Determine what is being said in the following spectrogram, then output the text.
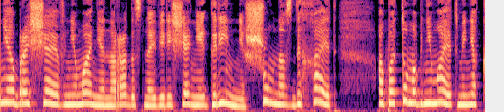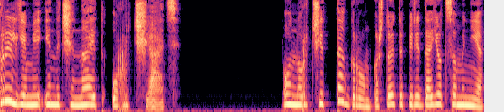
Не обращая внимания на радостное верещание Гринни, шумно вздыхает, а потом обнимает меня крыльями и начинает урчать. Он урчит так громко, что это передается мне,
